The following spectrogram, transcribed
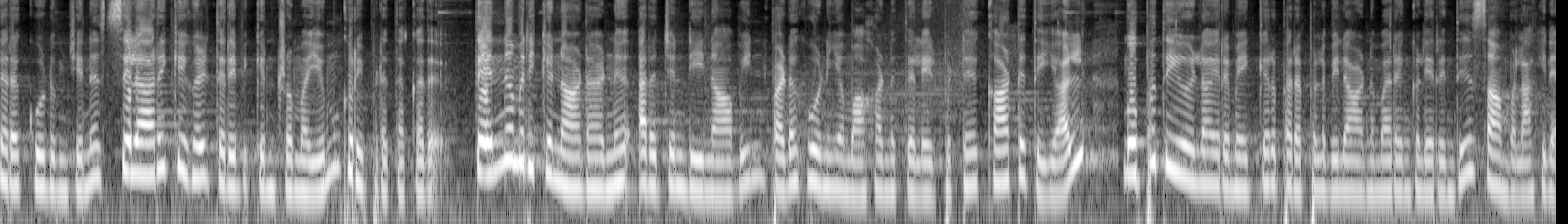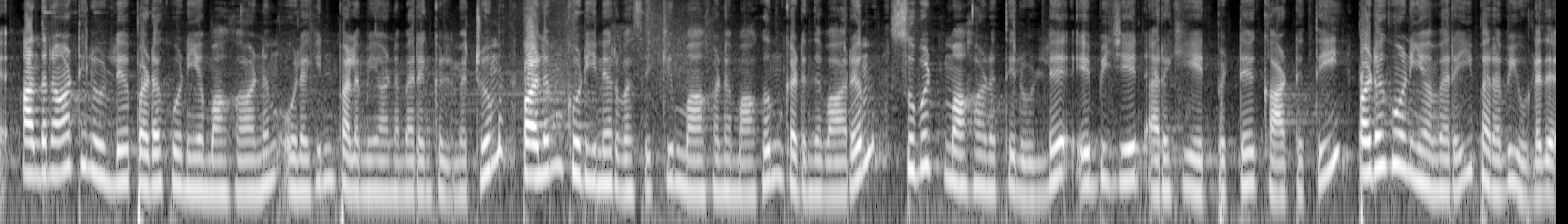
தரக்கூடும் என சில அறிக்கைகள் தெரிவிக்கின்றமையும் குறிப்பிடத்தக்கது. தென் அமெரிக்க நாடான அர்ஜென்டினாவின் படகோனிய மாகாணத்தில் ஏற்பட்ட காட்டுத்தீயால் முப்பத்தி ஏழாயிரம் ஏக்கர் பரப்பளவிலான மரங்கள் இருந்து சாம்பலாகின. அந்த நாட்டில் உள்ள படகோனிய மாகாணம் உலகின் பழமையான மரங்கள் மற்றும் பழங்குடியினர் வசிக்கும் மாகாணமாகும். கடந்த வாரம் சுபட் மாகாணத்தில் உள்ள எபிஜேன் அருகே ஏற்பட்ட காட்டுத்தீ படகோனியா வரை பரவியுள்ளது.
